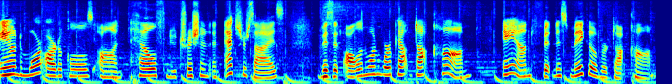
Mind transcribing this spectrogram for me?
and more articles on health, nutrition, and exercise, visit allinoneworkout.com and fitnessmakeover.com.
